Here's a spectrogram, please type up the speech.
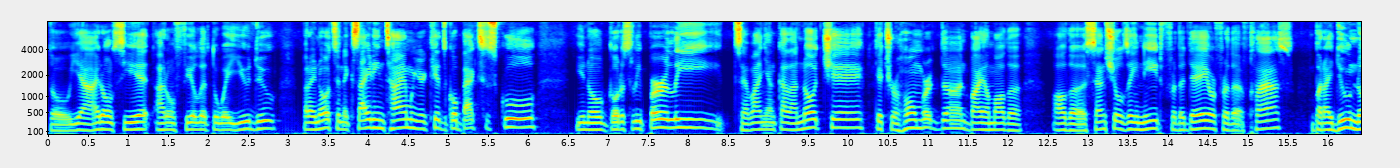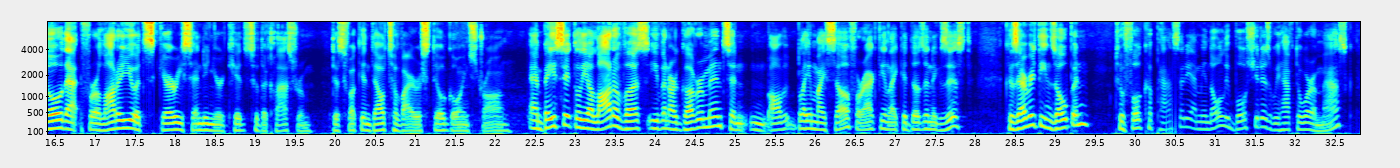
So, yeah, I don't see it. I don't feel it the way you do. But I know it's an exciting time when your kids go back to school you know, go to sleep early, se bañan cada noche, get your homework done, buy them all the all the essentials they need for the day or for the class. But I do know that for a lot of you, it's scary sending your kids to the classroom. This fucking Delta virus still going strong. And basically, a lot of us, even our governments, and I'll blame myself, are acting like it doesn't exist because everything's open to full capacity. I mean, the only bullshit is we have to wear a mask.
